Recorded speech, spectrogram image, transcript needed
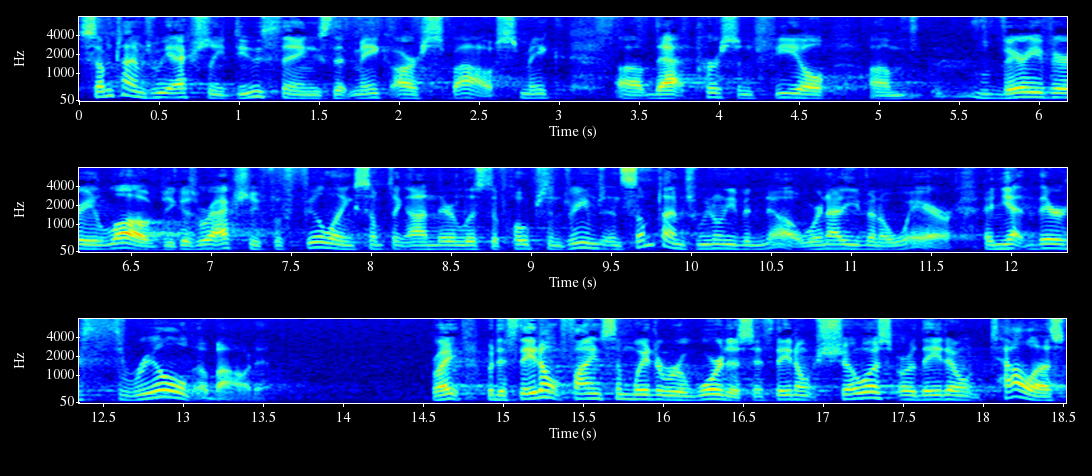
sometimes we actually do things that make our spouse, make uh, that person feel um, very, very loved because we're actually fulfilling something on their list of hopes and dreams. And sometimes we don't even know, we're not even aware. And yet they're thrilled about it right? But if they don't find some way to reward us, if they don't show us or they don't tell us,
